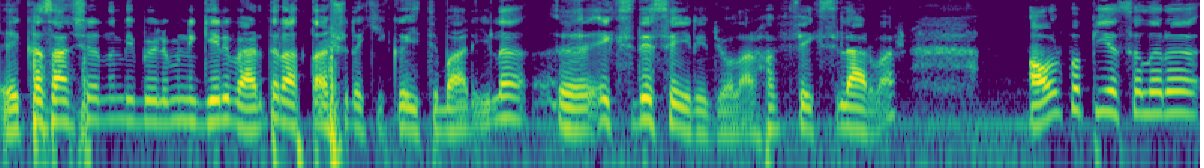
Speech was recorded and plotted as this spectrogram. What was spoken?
e, kazançlarının bir bölümünü geri verdiler. Hatta şu dakika itibarıyla e, ekside seyrediyorlar. Hafif eksiler var. Avrupa piyasaları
